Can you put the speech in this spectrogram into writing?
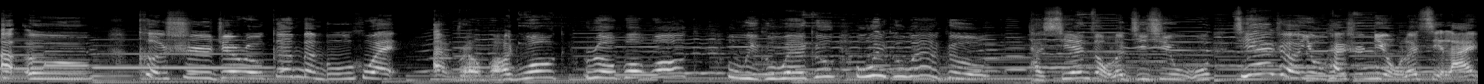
啊哦，可是 Gerald 根本不会。A robot walk, robot walk, wiggle waggle, wiggle waggle。他先走了机器舞，接着又开始扭了起来。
